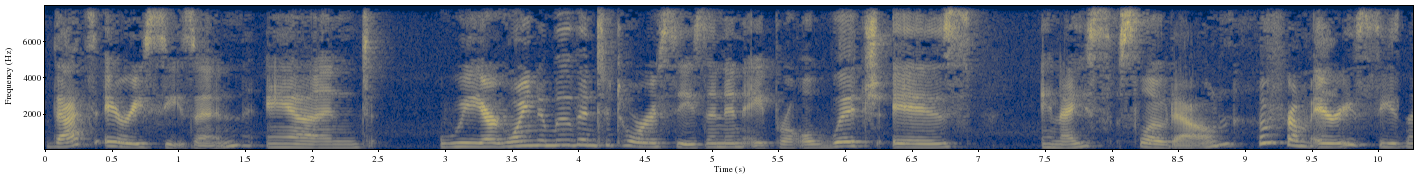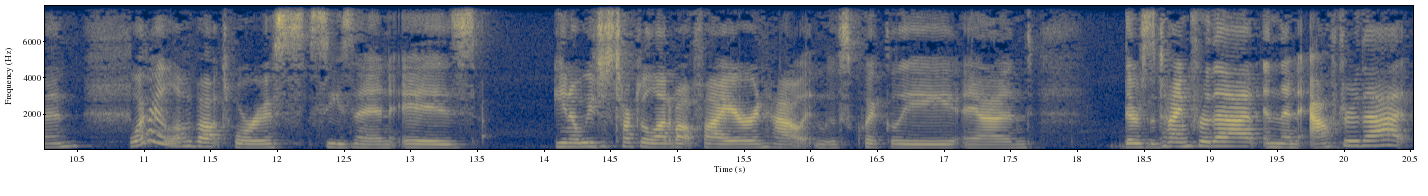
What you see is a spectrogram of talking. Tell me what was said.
that's aries season and we are going to move into taurus season in april which is a nice slowdown from Aries season. What I love about Taurus season is, you know, we just talked a lot about fire and how it moves quickly, and there's a time for that. And then after that,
